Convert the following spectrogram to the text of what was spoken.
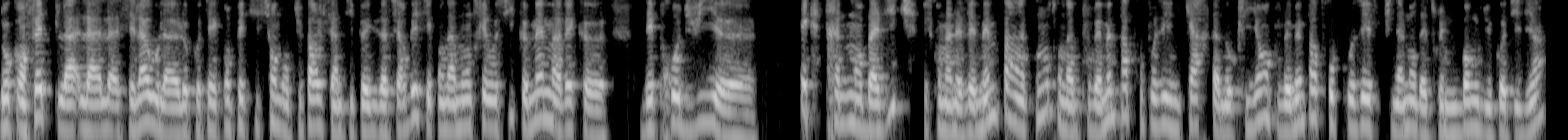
Donc, en fait, c'est là où le côté compétition dont tu parles, c'est un petit peu exacerbé, c'est qu'on a montré aussi que même avec euh, des produits euh, extrêmement basiques, puisqu'on n'en avait même pas un compte, on ne pouvait même pas proposer une carte à nos clients, on ne pouvait même pas proposer finalement d'être une banque du quotidien,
